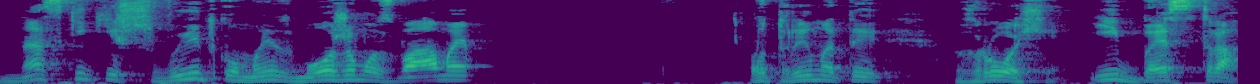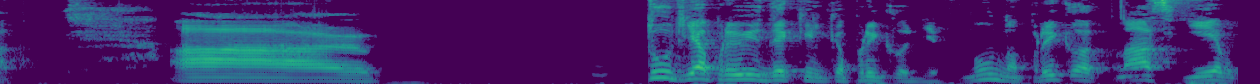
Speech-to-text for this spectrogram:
наскільки швидко ми зможемо з вами отримати гроші і без страт. А, тут я привів декілька прикладів. Ну, наприклад, у нас є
